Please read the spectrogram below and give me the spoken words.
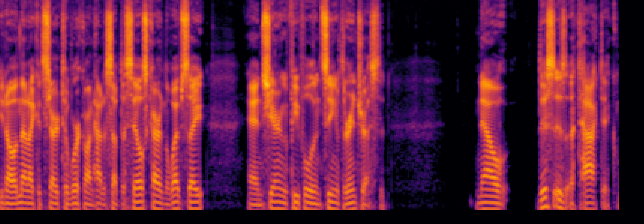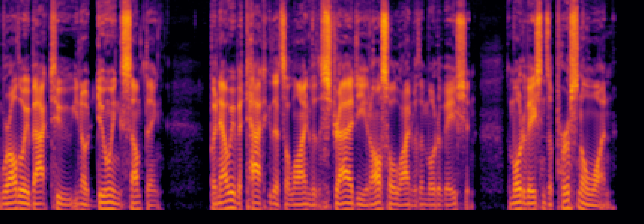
You know, and then I could start to work on how to set up the sales card on the website and sharing with people and seeing if they're interested. Now, this is a tactic. We're all the way back to, you know, doing something. But now we have a tactic that's aligned with a strategy and also aligned with a motivation. The motivation is a personal one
